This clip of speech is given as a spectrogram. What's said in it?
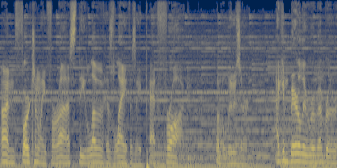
Unfortunately for us, the love of his life is a pet frog. What a loser. I can barely remember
